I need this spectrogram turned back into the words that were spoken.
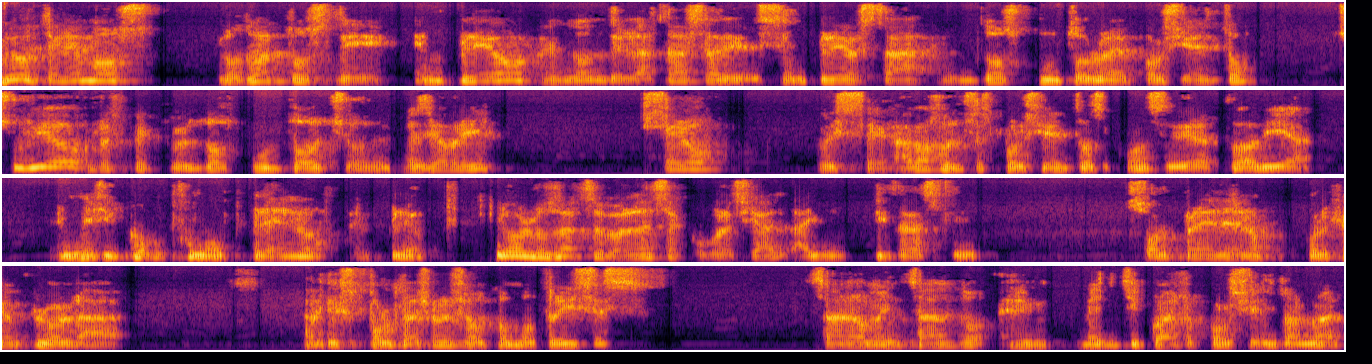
Luego tenemos los datos de empleo, en donde la tasa de desempleo está en 2.9%, subió respecto al 2.8% del mes de abril, pero pues eh, abajo del 3% se considera todavía en México como pleno empleo. Luego los datos de balanza comercial, hay cifras que sorprenden, por ejemplo, la, las exportaciones automotrices están aumentando en 24% anual.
